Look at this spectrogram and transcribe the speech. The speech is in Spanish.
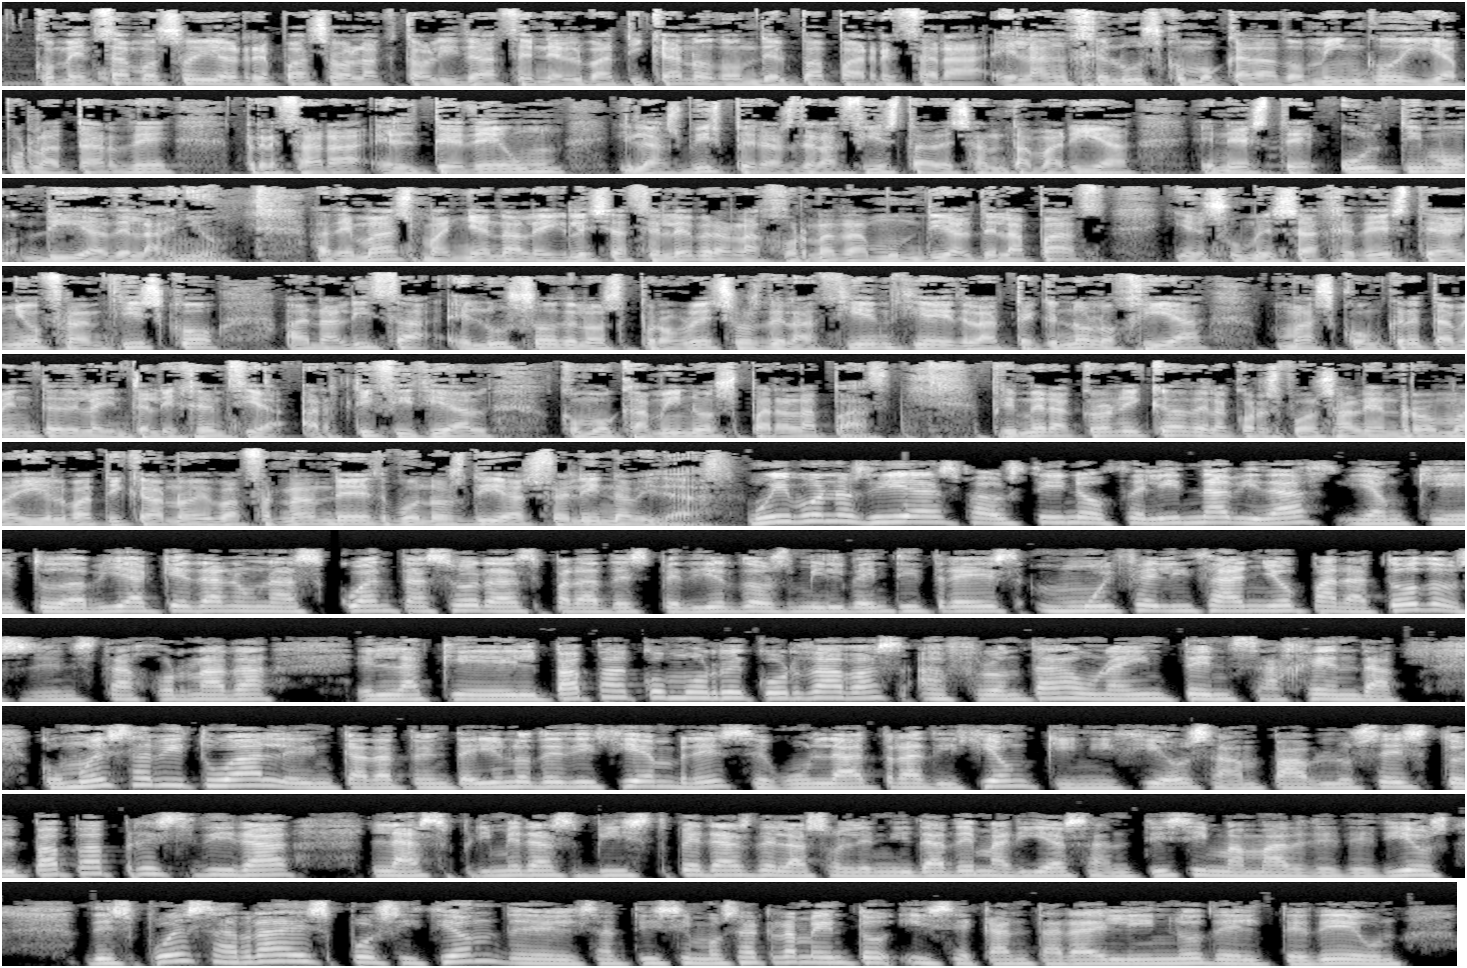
Comenzamos hoy el repaso a la actualidad en el Vaticano, donde el Papa rezará el Ángelus como cada domingo y ya por la tarde rezará el Te Deum y las vísperas de la fiesta de Santa María en este último día del año. Además, mañana la Iglesia celebra la Jornada Mundial de la Paz y en su mensaje de este año, Francisco analiza el uso de los progresos de la ciencia y de la tecnología, más concretamente de la inteligencia artificial, como caminos para la paz. Primera crónica de la corresponsal en Roma y el Vaticano, Eva Fernández. Buenos días, feliz Navidad. Muy buenos días, Faustino. Feliz Navidad. Y aunque todavía quedan unas cuantas horas para despedir 2023, muy feliz año para todos en esta jornada en la que el Papa, como recordabas, afronta una intensa agenda. Como es habitual en cada 31 de diciembre, según la tradición que inició San Pablo VI, el Papa presidirá las primeras vísperas de la solemnidad de María Santísima Madre de Dios. Después habrá exposición del Santísimo Sacramento y se cantará el himno del Te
